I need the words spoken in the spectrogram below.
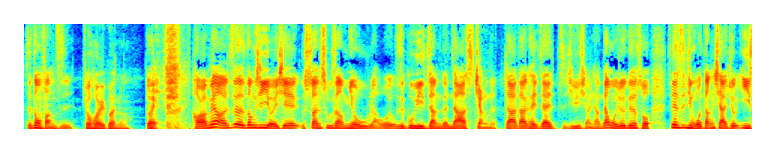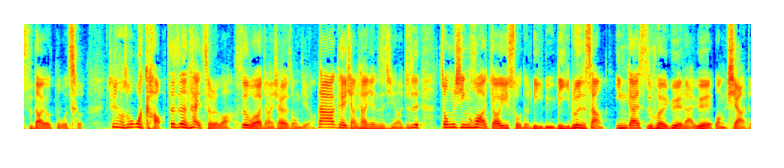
这栋房子就回本了。对。好了，没有这个东西有一些算术上谬误啦，我只是故意这样跟大家讲的，大家大家可以再仔细去想象。但我就跟他说这件事情，我当下就意识到有多扯，就想说，哇靠，这真的太扯了吧！所以我要讲下一个重点哦，大家可以想象一件事情哦，就是中心化交易所的利率理论上应该是会越来越往下的，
